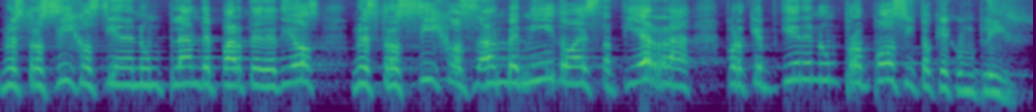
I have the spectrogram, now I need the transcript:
nuestros hijos tienen un plan de parte de Dios, nuestros hijos han venido a esta tierra porque tienen un propósito que cumplir.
